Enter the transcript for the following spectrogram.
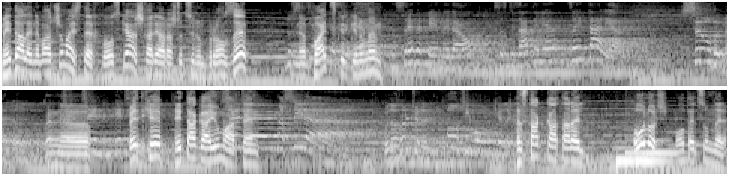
մեդալ է նվաճում այստեղ ոսկե աշխարհի առաջնությունում բրոնզե բայց կրկնում եմ պետք է հետագայում արդեն հստակ կատարել բոլոր մոտեցումները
